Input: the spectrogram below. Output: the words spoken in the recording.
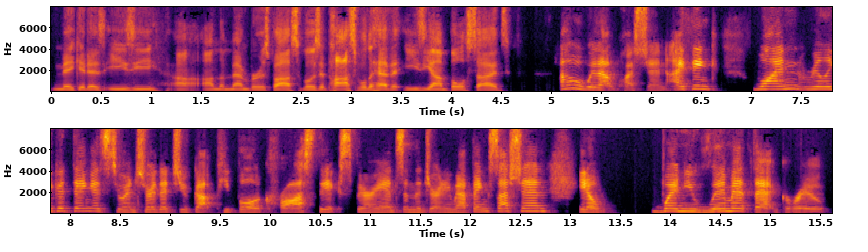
make it as easy uh, on the member as possible? Is it possible to have it easy on both sides? Oh, without question. I think one really good thing is to ensure that you've got people across the experience in the journey mapping session. You know, when you limit that group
